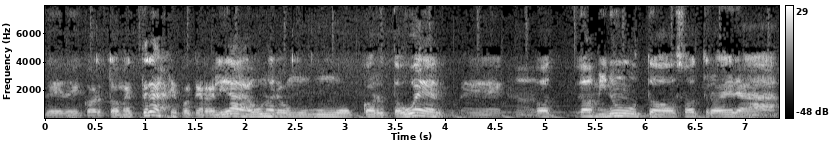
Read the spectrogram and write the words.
de, de cortometrajes, porque en realidad uno era un, un corto web, eh, mm. o, dos minutos, otro era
